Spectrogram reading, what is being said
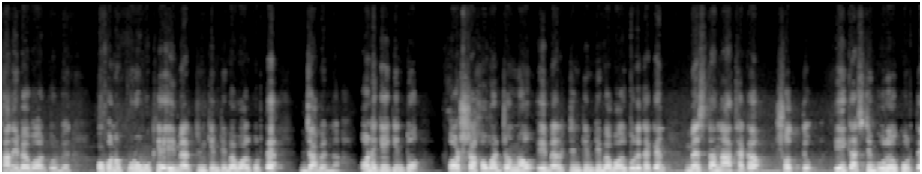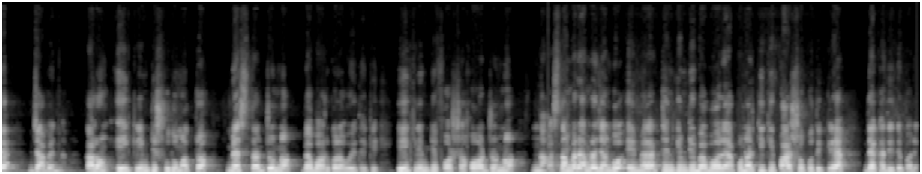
স্থানে ব্যবহার করবেন। কখনো পুরো মুখে এই ম্যালাটিন ক্রিমটি ব্যবহার করতে যাবেন না। অনেকেই কিন্তু ফর্সা হওয়ার জন্যও এই ম্যালাটিন ক্রিমটি ব্যবহার করে থাকেন, মেস্তা না থাকা সত্ত্বেও। এই কাজটি ভুলেও করতে যাবেন না। কারণ এই ক্রিমটি শুধুমাত্র ম্যাস্তার জন্য ব্যবহার করা হয়ে থাকে। এই ক্রিমটি ফর্সা হওয়ার জন্য না। পাঁচ নম্বরে আমরা জানব, এই ম্যালাটিন ক্রিমটি ব্যবহারে আপনার কি কি পার্শ্ব প্রতিক্রিয়া দেখা দিতে পারে?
